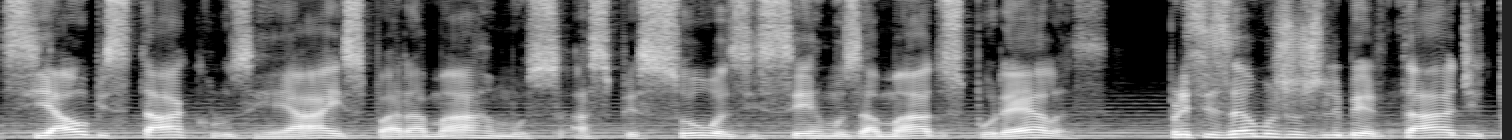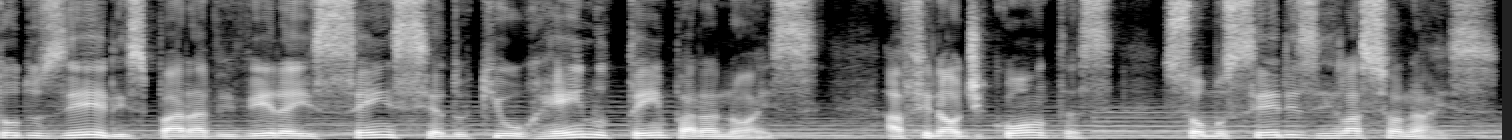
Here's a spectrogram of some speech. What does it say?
Se há obstáculos reais para amarmos as pessoas e sermos amados por elas, precisamos nos libertar de todos eles para viver a essência do que o Reino tem para nós. Afinal de contas, somos seres relacionais.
